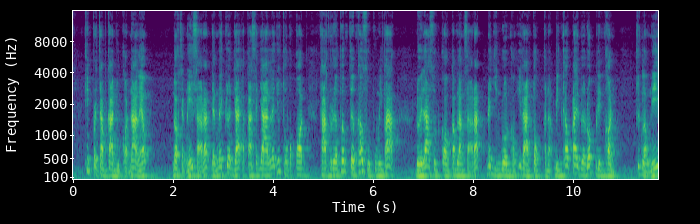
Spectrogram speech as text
ำที่ประจำการอยู่ก่อนหน้าแล้ว นอกจากนี้สหรัฐยังได้เคลื่อนย้ายอากาศยานและยุทโธปกรณ์ทางเรือเพิ่มเติมเข้าสู่ภูมิภาค โดยล่าสุดกองกำลังสหรัฐได้ยิงโดรนของอิหร่านตกขณะบินเข้าใกล้เรือรบลินคอนซึ่งเหล่านี้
